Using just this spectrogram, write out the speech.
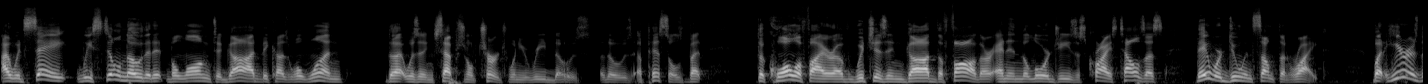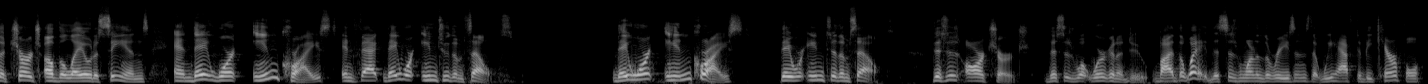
I would say we still know that it belonged to God because, well, one, that was an exceptional church when you read those, those epistles, but the qualifier of which is in God the Father and in the Lord Jesus Christ tells us they were doing something right. But here is the church of the Laodiceans, and they weren't in Christ. In fact, they were into themselves. They weren't in Christ, they were into themselves. This is our church. This is what we're going to do. By the way, this is one of the reasons that we have to be careful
